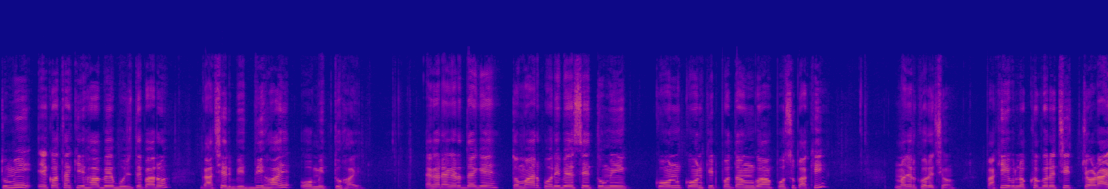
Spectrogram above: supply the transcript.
তুমি এ কথা কীভাবে বুঝতে পারো? গাছের বৃদ্ধি হয় ও মৃত্যু হয়। এগারো এগারো দাগে, তোমার পরিবেশে তুমি কোন কোন কীটপতঙ্গ পশু পাখি? নজর করেছ। পাখি লক্ষ্য করেছি, চড়াই,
